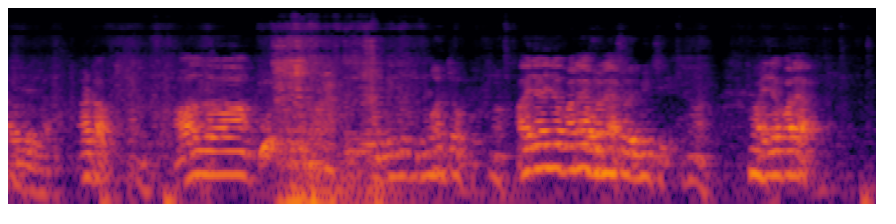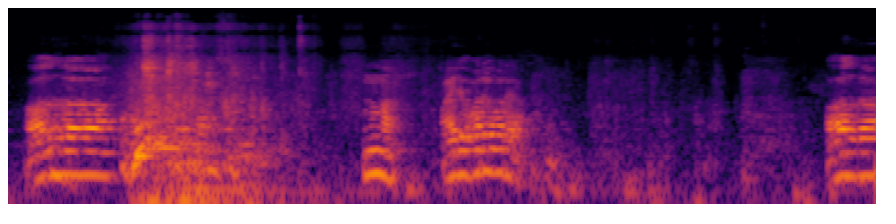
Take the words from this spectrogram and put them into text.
അയ്യല്ല കേട്ടോ അതാ അയ്യ അയ്യ. പറയാ പറയാ. ഒരുമിച്ച്. അയ്യ പറയാ അതാ അയ്യ പറയാ പറയാ അതാ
